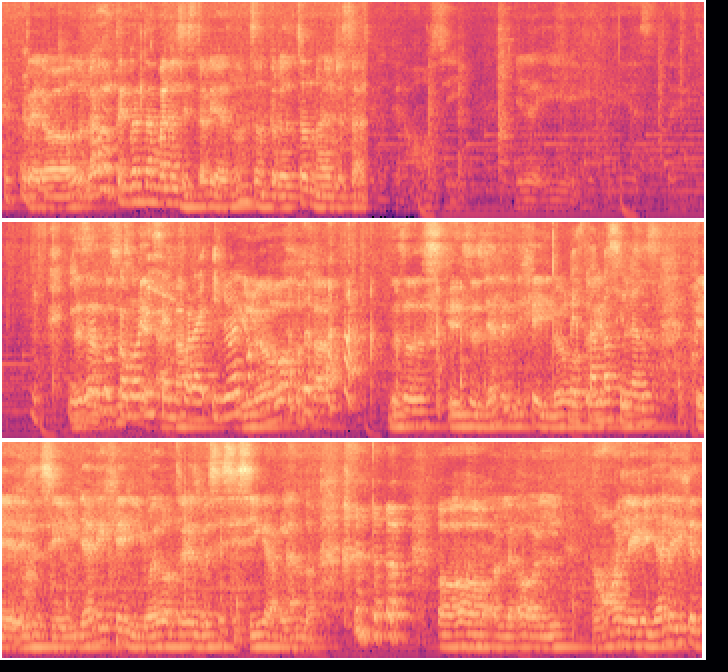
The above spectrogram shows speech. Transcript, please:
pero luego te cuentan buenas historias, ¿no? Entonces, pero de todas maneras yo estaba así como que no, sí. Y, y, y este. Y luego, como que- dicen ajá, por ahí, y luego. Y luego, ajá, De esas veces que dices, ya le dije y luego Me están tres vacilando. veces. Que dices, y ya le dije y luego tres veces y sigue hablando. o, o o no, le dije, ya le dije,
